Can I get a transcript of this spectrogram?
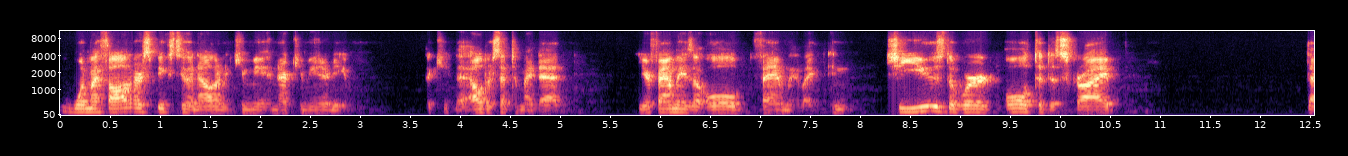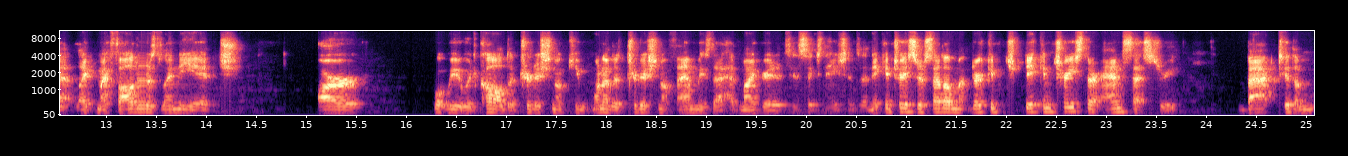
when my father speaks to an elder in, commu- in our community, the, the elder said to my dad, your family is an old family. Like, she used the word old to describe that like my father's lineage are what we would call the traditional one of the traditional families that had migrated to Six Nations, and they can trace their settlement. They can they can trace their ancestry back to the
